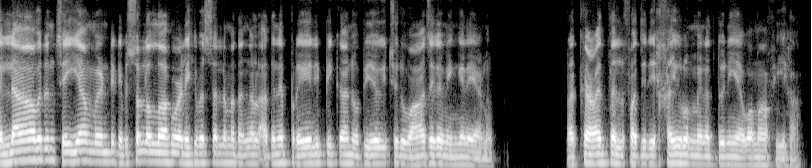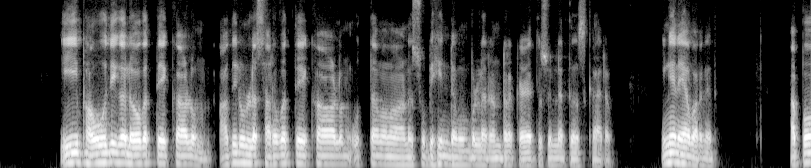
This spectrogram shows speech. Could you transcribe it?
എല്ലാവരും ചെയ്യാൻ വേണ്ടി നബിസല്ലാഹു അലഹി വസ്ല്ലമ തങ്ങൾ അതിനെ പ്രേരിപ്പിക്കാൻ ഉപയോഗിച്ചൊരു വാചകം ഇങ്ങനെയാണ്. ഈ ഭൗതിക ലോകത്തെക്കാളും അതിലുള്ള സർവത്തെക്കാളും ഉത്തമമാണ് സുബിഹിന്റെ മുമ്പുള്ള രണ്ടരക്കഴത്ത് സുന്നത്ത് നിസ്കാരം. ഇങ്ങനെയാ പറഞ്ഞത്. അപ്പോ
